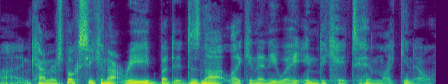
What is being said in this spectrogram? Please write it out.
uh, encounters books he cannot read, but it does not like in any way indicate to him like you know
